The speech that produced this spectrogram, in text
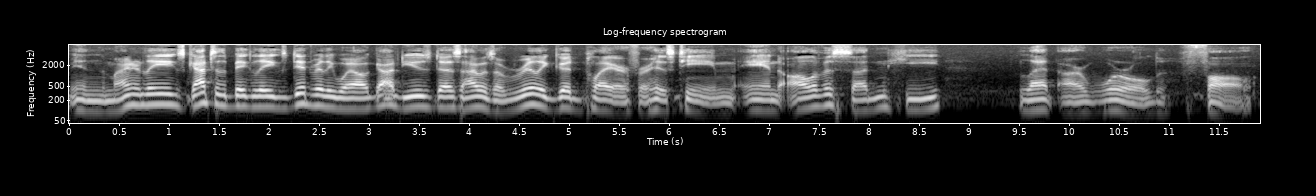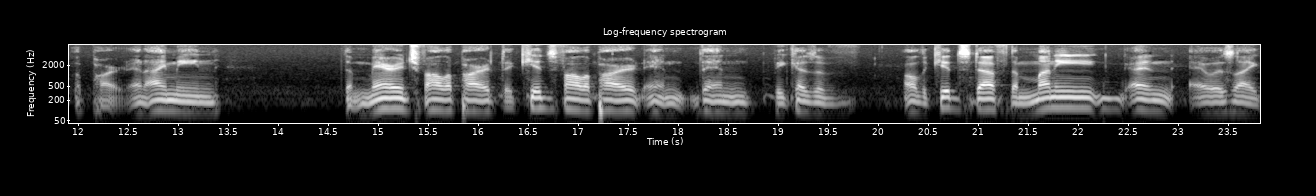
in the minor leagues got to the big leagues did really well god used us i was a really good player for his team and all of a sudden he let our world fall apart and i mean the marriage fall apart, the kids fall apart, and then because of all the kids stuff, the money, and it was like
